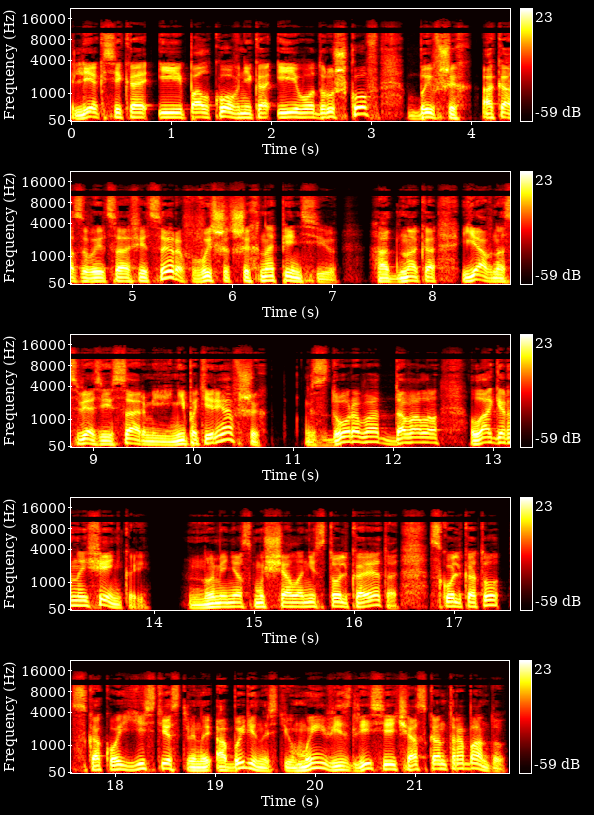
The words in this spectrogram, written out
лексика и полковника, и его дружков, бывших, оказывается, офицеров, вышедших на пенсию, однако явно связей с армией не потерявших, здорово отдавало лагерной фенькой. Но меня смущало не столько это, сколько то, с какой естественной обыденностью мы везли сейчас контрабанду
